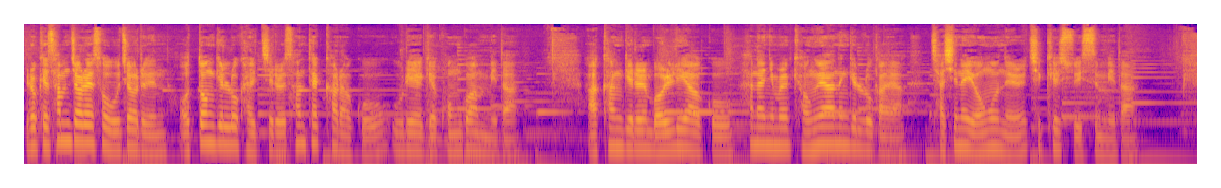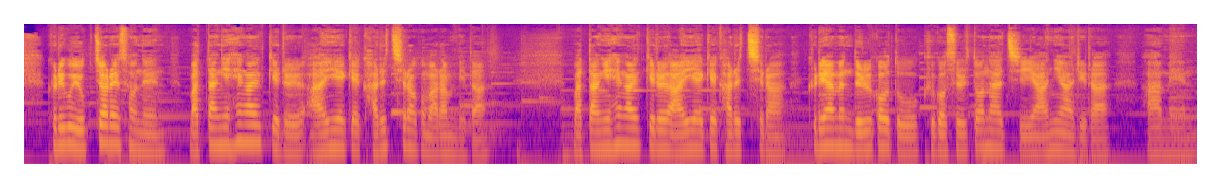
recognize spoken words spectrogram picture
이렇게 3절에서 5절은 어떤 길로 갈지를 선택하라고 우리에게 권고합니다. 악한 길을 멀리하고 하나님을 경외하는 길로 가야 자신의 영혼을 지킬 수 있습니다. 그리고 6절에서는 마땅히 행할 길을 아이에게 가르치라고 말합니다. 마땅히 행할 길을 아이에게 가르치라. 그리하면 늙어도 그것을 떠나지 아니하리라. 아멘.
